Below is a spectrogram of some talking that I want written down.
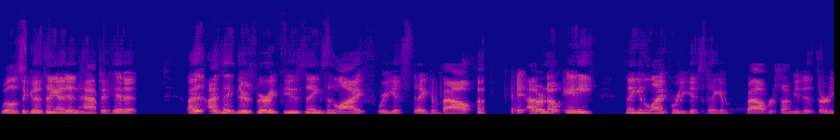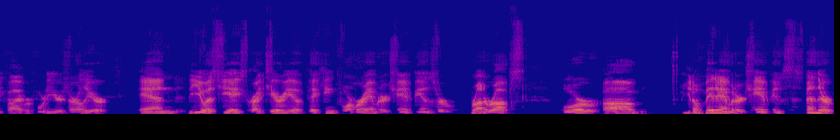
Well, it's a good thing I didn't have to hit it. I, I think there's very few things in life where you get to take a bow. I don't know anything in life where you get to take a bow for something you did 35 or 40 years earlier and the USGA's criteria of picking former amateur champions or runner-ups or um, you know mid-amateur champions has been their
